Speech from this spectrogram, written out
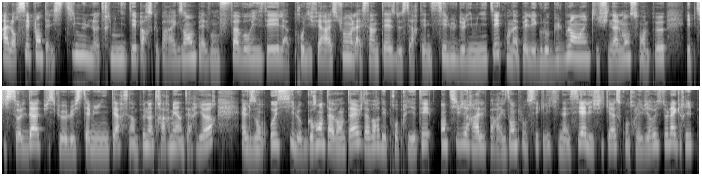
Alors ces plantes elles stimulent notre immunité parce que par exemple elles vont favoriser la prolifération, la synthèse de certaines cellules de l'immunité qu'on appelle les globules blancs, hein, qui finalement sont un peu les petits soldats, puisque le système immunitaire, c'est un peu notre armée intérieure. Elles ont aussi le grand avantage d'avoir des propriétés antivirales. Par exemple, on sait que l'échinacée, elle est efficace contre les virus de la grippe.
